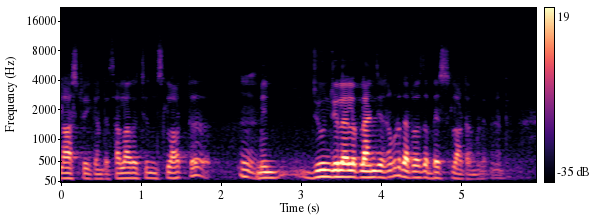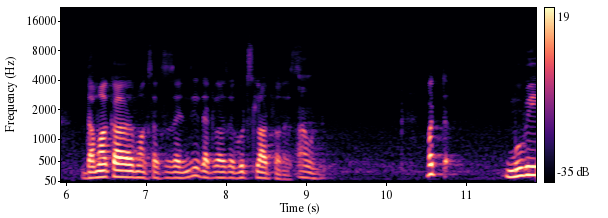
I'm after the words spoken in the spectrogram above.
లాస్ట్ వీక్ అంటే సలార్ వచ్చిన స్లాట్ మేము జూన్ జూలైలో ప్లాన్ చేసినప్పుడు that was the best slot అనమాట ఎందుకంటే ధమాకా మాకు సక్సెస్ అయింది that was a good slot for us but movie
